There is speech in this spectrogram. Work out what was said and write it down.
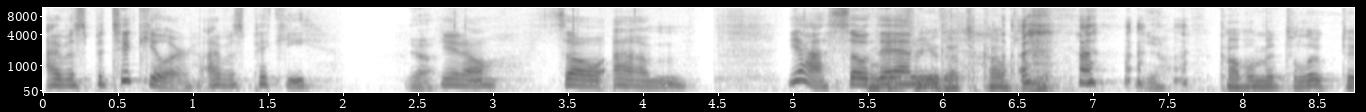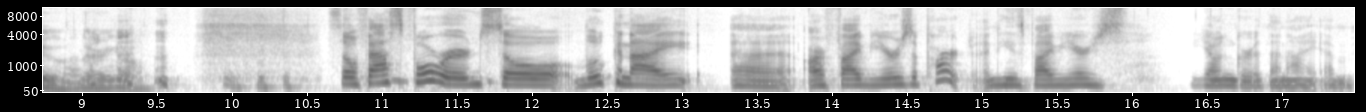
I was particular. I was picky, Yeah. you know. So, um, yeah. So Well, then, good for you. That's a compliment. Yeah. compliment to Luke too. There you go. so fast forward. So Luke and I uh, are five years apart, and he's five years younger than I am.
